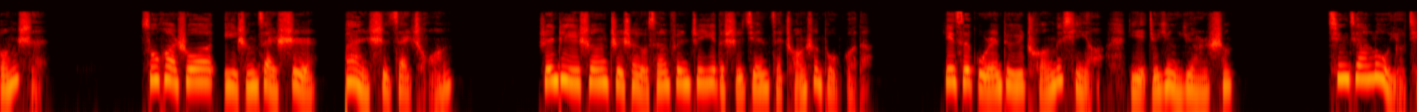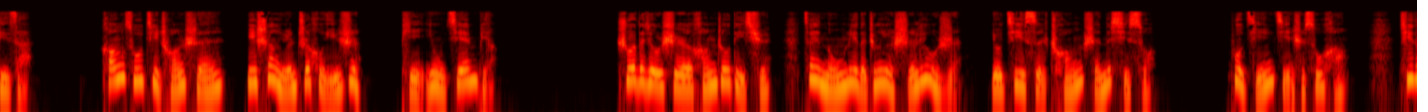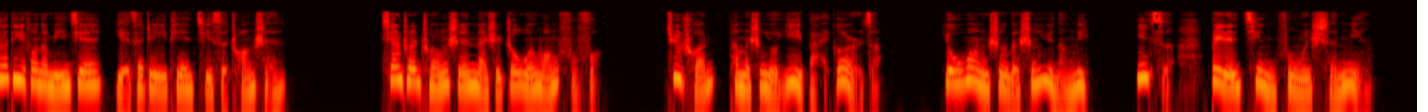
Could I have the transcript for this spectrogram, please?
床神，俗话说：“一生在世，半世在床。”人这一生至少有三分之一的时间在床上度过的，因此古人对于床的信仰也就应运而生。《清家录》有记载，行俗祭床神，以上元之后一日品用煎饼。说的就是杭州地区在农历的正月十六日有祭祀床神的习俗，不仅仅是苏杭。其他地方的民间也在这一天祭祀床神。相传床神乃是周文王夫妇，据传他们生有一百个儿子，有旺盛的生育能力，因此被人敬奉为神明。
